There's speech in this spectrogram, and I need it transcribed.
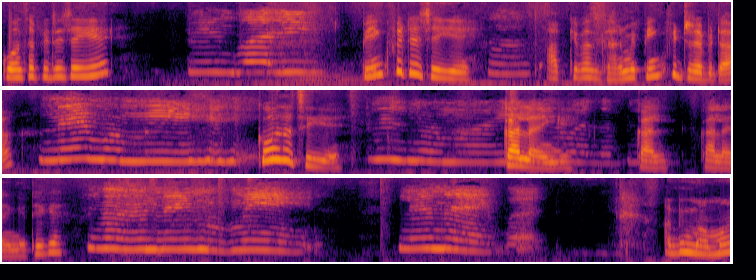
कौन सा फिटर चाहिए? पिंक फिटर चाहिए? तो आपके पास घर में पिंक फिटर है बेटा। कौन सा चाहिए कल आएँगे। कल कल आएँगे ठीक है? अभी मामा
